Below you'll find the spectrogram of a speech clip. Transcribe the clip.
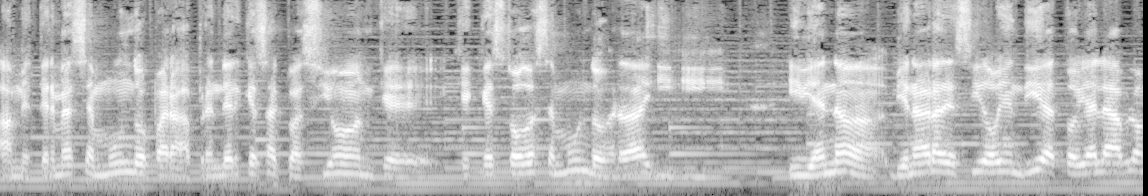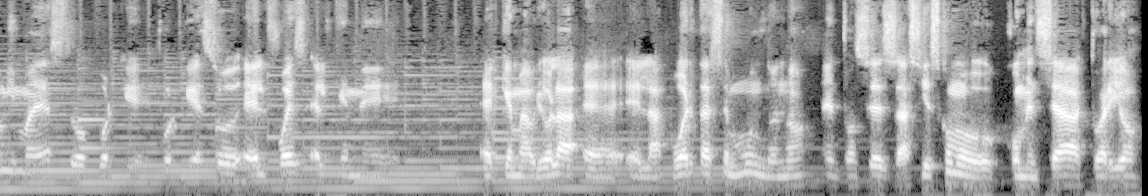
a, meterme a ese mundo, para aprender qué es actuación, qué, qué, qué es todo ese mundo, ¿verdad? Y, y, y bien, uh, bien agradecido hoy en día. Todavía le hablo a mi maestro porque, porque eso, él fue el que me, el que me abrió la, eh, la puerta a ese mundo, ¿no? Entonces, así es como comencé a actuar yo.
